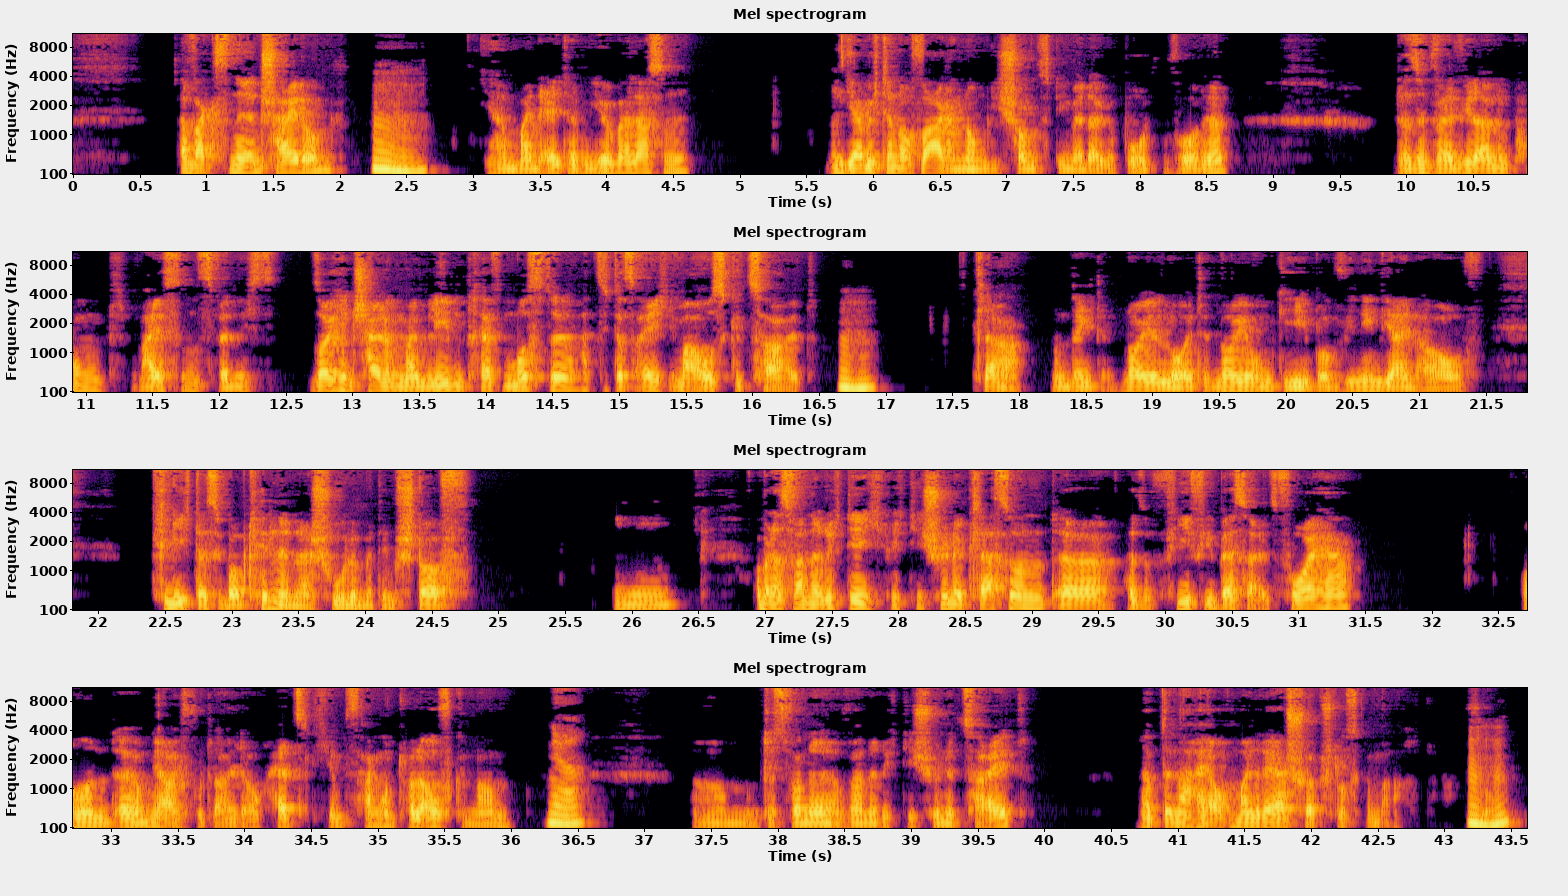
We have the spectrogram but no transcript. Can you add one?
erwachsene Entscheidung. Mhm. Die haben meine Eltern mir überlassen. Und die habe ich dann auch wahrgenommen, die Chance, die mir da geboten wurde. Da sind wir halt wieder an einem Punkt. Meistens, wenn ich solche Entscheidungen in meinem Leben treffen musste, hat sich das eigentlich immer ausgezahlt. Mhm. Klar, man denkt, neue Leute, neue Umgebung, wie nehmen die einen auf? Kriege ich das überhaupt hin in der Schule mit dem Stoff? Mhm. Aber das war eine richtig, richtig schöne Klasse und äh, also viel, viel besser als vorher. Und ähm, ja, ich wurde halt auch herzlich empfangen und toll aufgenommen. Ja. Ähm, das war eine, war eine richtig schöne Zeit. Und habe dann nachher auch meinen Realschulabschluss gemacht. Mhm.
